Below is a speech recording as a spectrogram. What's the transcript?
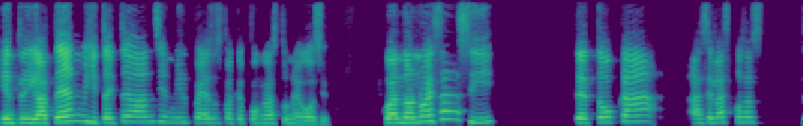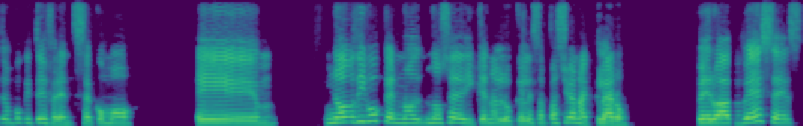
quien te diga, ten, mijita, y te dan 100 mil pesos para que pongas tu negocio. Cuando no es así, te toca hacer las cosas de un poquito diferente. O sea, como, em, no digo que no, no se dediquen a lo que les apasiona, claro, pero a veces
